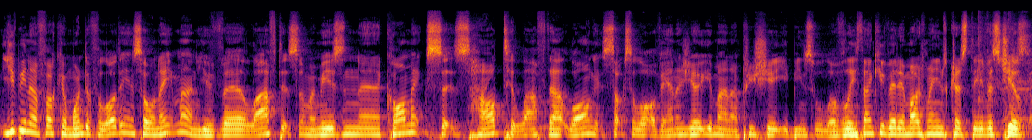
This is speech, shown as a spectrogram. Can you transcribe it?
you've been a fucking wonderful audience all night, man. You've uh, laughed at some amazing uh, comics. It's hard to laugh that long. It sucks a lot of energy out of you, man. I appreciate you being so lovely. Thank you very much. My name's Chris Davis. Cheers.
